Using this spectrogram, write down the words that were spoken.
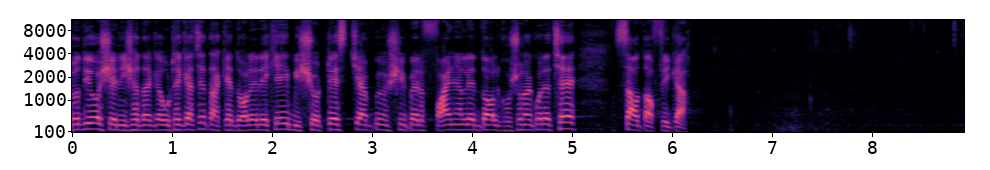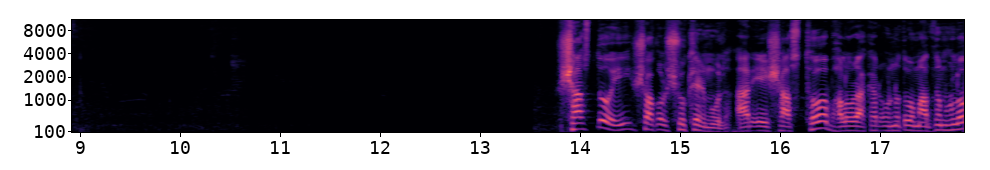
যদিও সে নিষেধাজ্ঞা উঠে গেছে, তাকে দলে রেখেই বিশ্ব টেস্ট চ্যাম্পিয়নশিপের ফাইনালের দল ঘোষণা করেছে সাউথ আফ্রিকা। স্বাস্থ্যই সকল সুখের মূল, আর এই স্বাস্থ্য ভালো রাখার অন্যতম মাধ্যম হলো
